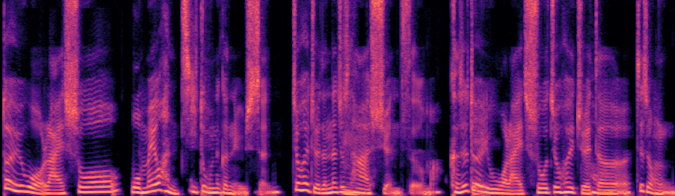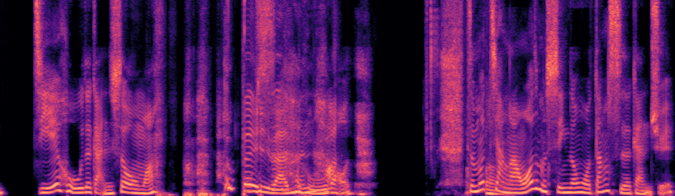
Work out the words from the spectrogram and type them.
对于我来说，我没有很嫉妒那个女生，就会觉得那就是她的选择嘛。嗯、可是对于我来说，就会觉得这种截胡的感受吗？被蓝很好。怎么讲啊？我要怎么形容我当时的感觉？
